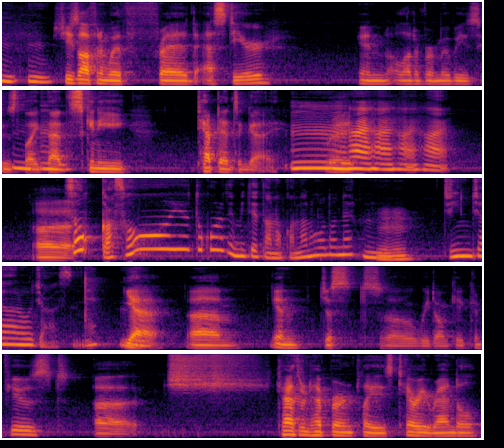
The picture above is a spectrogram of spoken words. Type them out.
Mm-hmm. She's often with Fred Astaire in a lot of her movies, who's like that skinny tap dancing guy, うん、 right? はいはいはいはい。そっか、そういうところで見てたのか。なるほどね。うん。ジンジャー・ロジャースね。 Yeah. Um, and just so we don't get confused, uh, sh- Catherine Hepburn plays Terry Randall,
